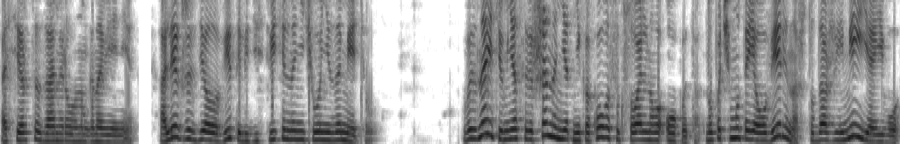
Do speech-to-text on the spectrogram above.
а сердце замерло на мгновение. Олег же сделал вид или действительно ничего не заметил. Вы знаете, у меня совершенно нет никакого сексуального опыта, но почему-то я уверена, что даже имея я его,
